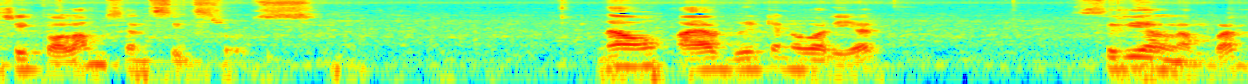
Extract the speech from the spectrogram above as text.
three columns and six rows. Now I have written over here serial number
